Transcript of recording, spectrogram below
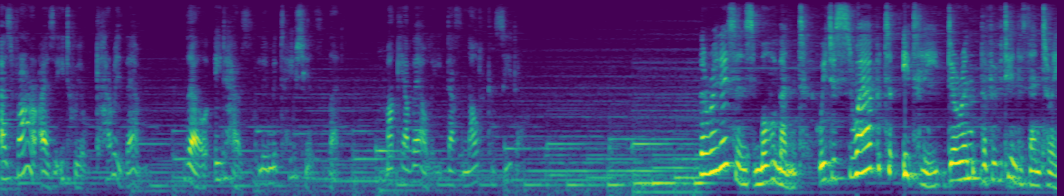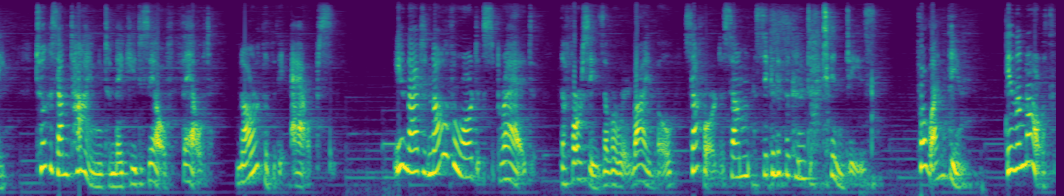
as far as it will carry them, though it has limitations that Machiavelli does not consider. The Renaissance movement, which swept Italy during the 15th century, took some time to make itself felt north of the Alps. In that northward spread, the forces of a revival suffered some significant changes. For one thing, in the north,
